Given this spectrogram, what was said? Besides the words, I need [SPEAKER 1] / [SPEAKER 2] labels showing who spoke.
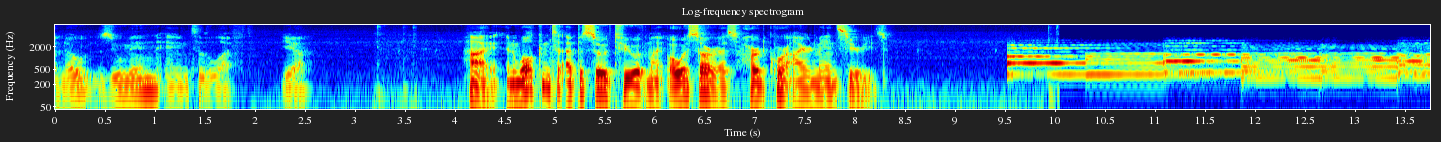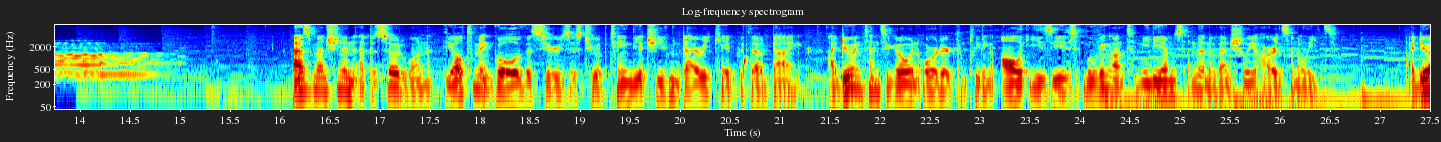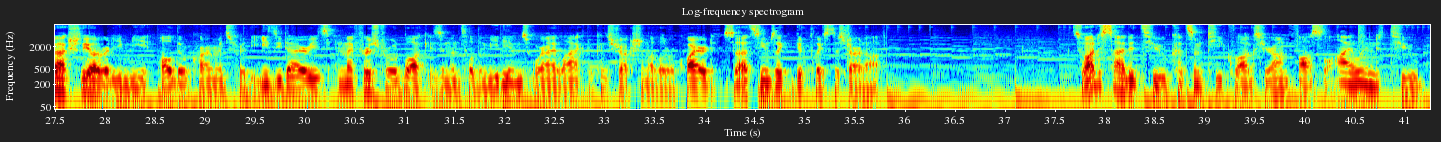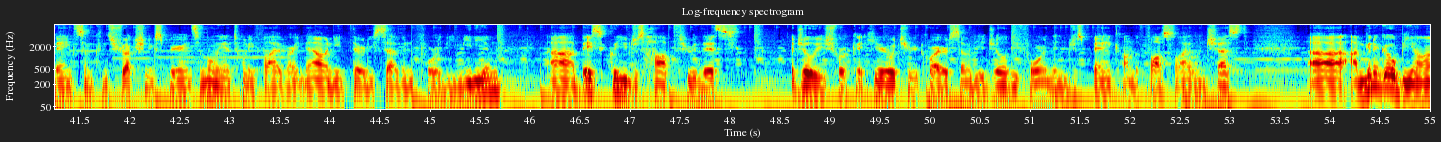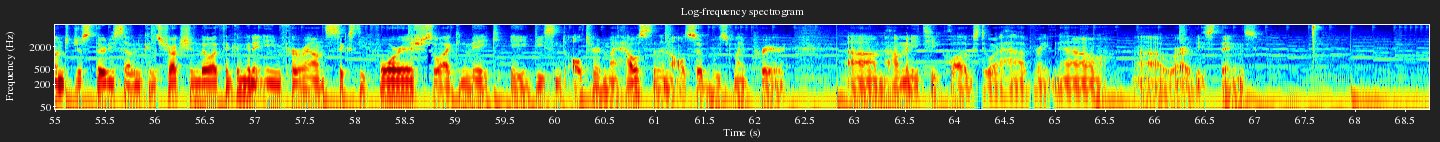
[SPEAKER 1] Uh, zoom in and to the left. Yeah.
[SPEAKER 2] Hi, and welcome to episode 2 of my OSRS Hardcore Iron Man series. As mentioned in episode 1, the ultimate goal of this series is to obtain the achievement diary cape without dying. I do intend to go in order, completing all easies, moving on to mediums, and then eventually hards and elites. I do actually already meet all the requirements for the easy diaries, and my first roadblock isn't until the mediums where I lack the construction level required, so that seems like a good place to start off. So I decided to cut some teak logs here on Fossil Island to bank some construction experience. I'm only at 25 right now, I need 37 for the medium, uh, basically, you just hop through this agility shortcut here, which you require 70 agility for, and then you just bank on the Fossil Island chest. Uh, I'm to go beyond just 37 construction, though. I think I'm to aim for around 64-ish, so I can make a decent altar in my house, and then also boost my prayer. Um, how many teak logs do I have right now? Uh, where are these things?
